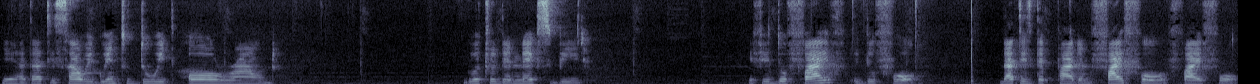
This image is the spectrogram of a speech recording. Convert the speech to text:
yeah that is how we're going to do it all round. Go to the next bead if you do five you do four. That is the pattern five four five four.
